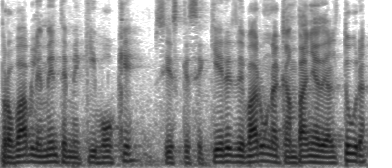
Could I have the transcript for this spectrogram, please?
probablemente me equivoque si es que se quiere llevar una campaña de altura.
